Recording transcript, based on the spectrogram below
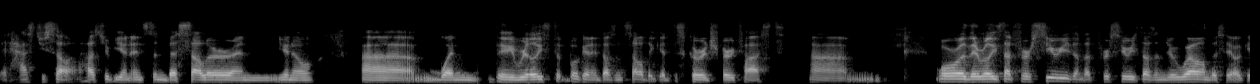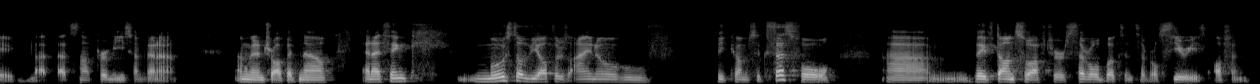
it has to sell. It has to be an instant bestseller, and you know, um, when they release the book and it doesn't sell, they get discouraged very fast. Um, or they release that first series and that first series doesn't do well, and they say, okay, that, that's not for me, so I'm gonna I'm gonna drop it now. And I think most of the authors I know who've become successful, um, they've done so after several books and several series often.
